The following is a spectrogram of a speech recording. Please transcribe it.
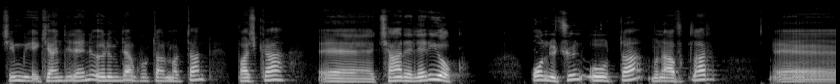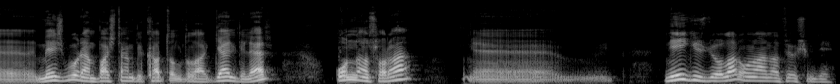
Şimdi kendilerini ölümden kurtarmaktan başka e, çareleri yok. Onun için Uhud'da münafıklar e, mecburen baştan bir katıldılar, geldiler. Ondan sonra e, neyi gizliyorlar onu anlatıyor şimdi.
